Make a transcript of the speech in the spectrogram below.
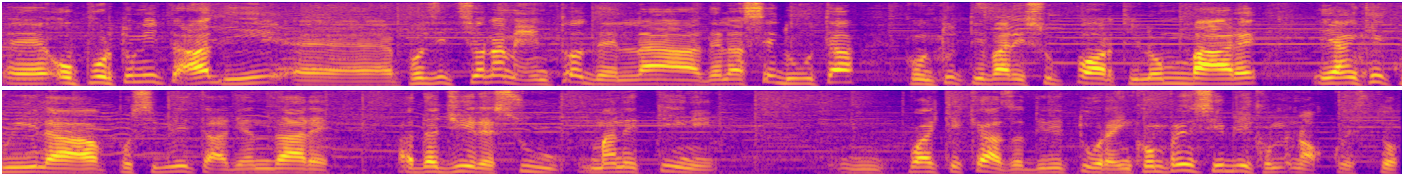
eh, opportunità di eh, posizionamento della, della, seduta con tutti i vari supporti lombare e anche qui la possibilità di andare ad agire su manettini in qualche caso addirittura incomprensibili come no questo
